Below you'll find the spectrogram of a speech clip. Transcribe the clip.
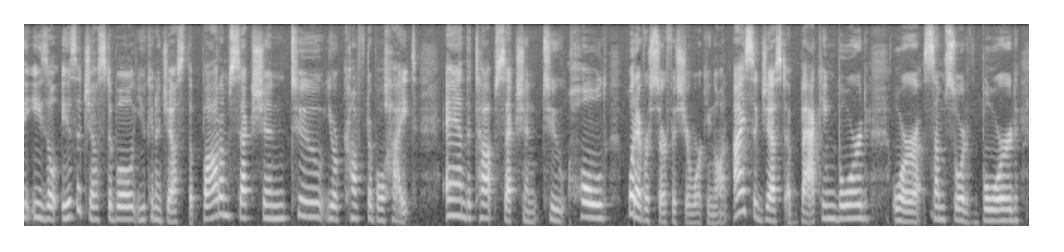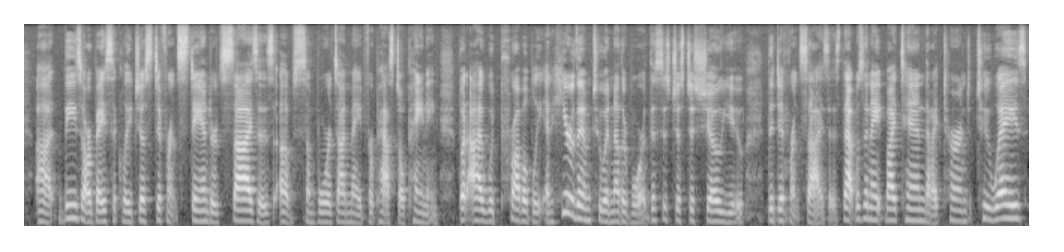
The easel is adjustable. You can adjust the bottom section to your comfortable height and the top section to hold whatever surface you're working on. I suggest a backing board or some sort of board. Uh, these are basically just different standard sizes of some boards I made for pastel painting, but I would probably adhere them to another board. This is just to show you the different sizes. That was an 8 by 10 that I turned two ways.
